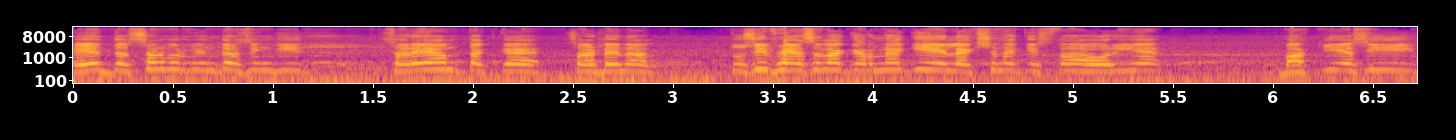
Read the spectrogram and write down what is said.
ਇਹ ਦੱਸਣ ਗੁਰਵਿੰਦਰ ਸਿੰਘ ਜੀ ਸਰੇਆਮ ਧੱਕਾ ਹੈ ਸਾਡੇ ਨਾਲ। ਤੁਸੀਂ ਫੈਸਲਾ ਕਰਨਾ ਕਿ ਇਲੈਕਸ਼ਨ ਕਿਸ ਤਰ੍ਹਾਂ ਹੋ ਰਹੀ ਹੈ। ਬਾਕੀ ਅਸੀਂ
